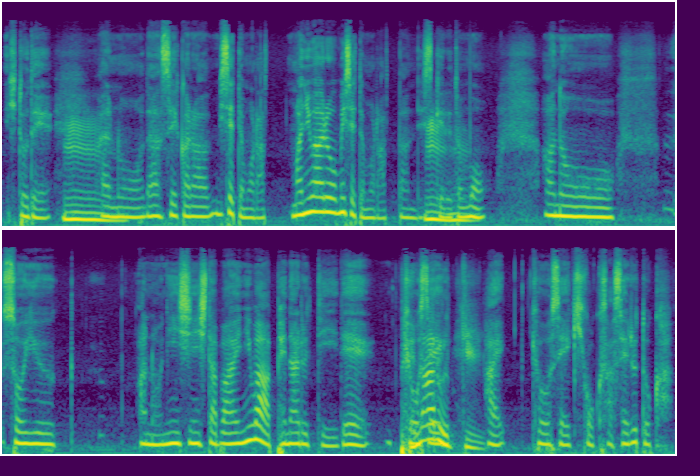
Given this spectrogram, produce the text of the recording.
人で、うん。あの男性から見せてもらっマニュアルを見せてもらったんですけれども、あのそういうあの妊娠した場合にはペナルティで強制はい、強制帰国させるとか,、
